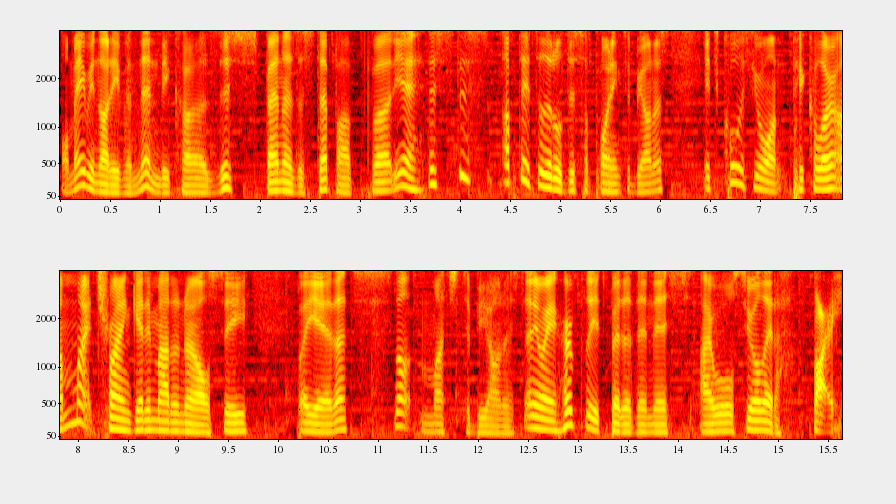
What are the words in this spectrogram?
Or maybe not even then because this banner is a step up. But yeah, this this update's a little disappointing to be honest. It's cool if you want Piccolo. I might try and get him, don't know, I'll see. But yeah, that's not much to be honest. Anyway, hopefully it's better than this. I will see you all later. Bye.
